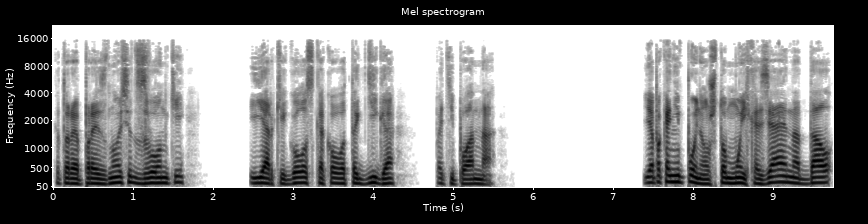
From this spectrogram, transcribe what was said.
которое произносит звонкий и яркий голос какого-то гига по типу «она». Я пока не понял, что мой хозяин отдал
